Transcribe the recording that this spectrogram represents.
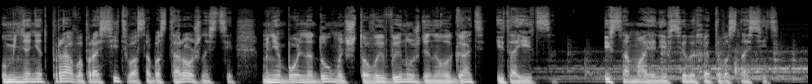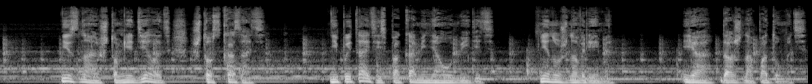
У меня нет права просить вас об осторожности. Мне больно думать, что вы вынуждены лгать и таиться. И сама я не в силах этого сносить. Не знаю, что мне делать, что сказать. Не пытайтесь пока меня увидеть. Мне нужно время. Я должна подумать».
